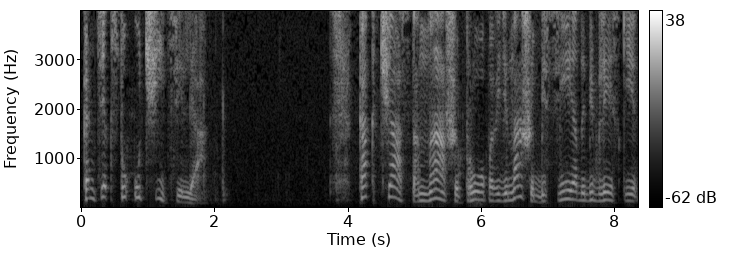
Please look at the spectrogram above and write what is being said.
контексту учителя. Как часто наши проповеди, наши беседы библейские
